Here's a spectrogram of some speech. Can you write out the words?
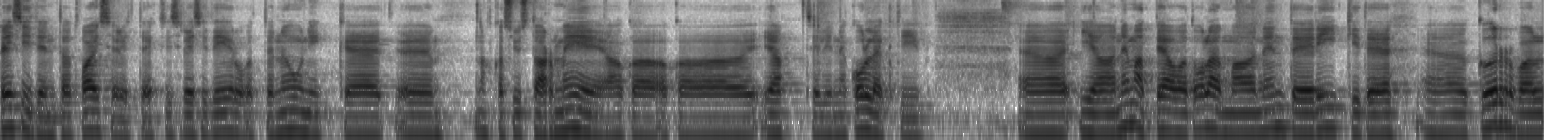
resident advisorite ehk siis resideeruvate nõunike, äh, noh, kas just armee, aga, aga jah, selline kollektiiv. Ja nemad peavad olema nende riikide kõrval,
